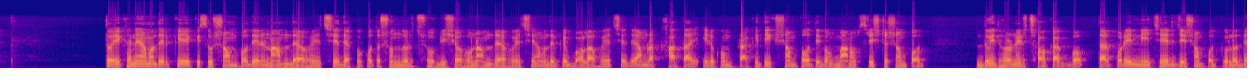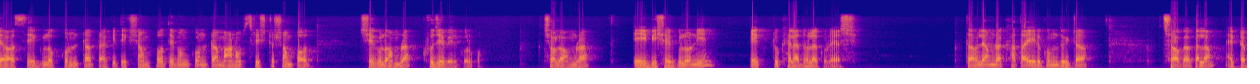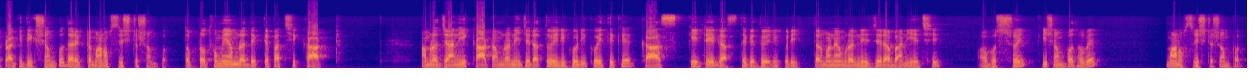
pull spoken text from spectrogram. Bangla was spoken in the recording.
তো এখানে আমাদেরকে কিছু সম্পদের নাম দেওয়া হয়েছে। দেখো কত সুন্দর ছবি সহ নাম দেওয়া হয়েছে। আমাদেরকে বলা হয়েছে যে আমরা খাতায় এরকম প্রাকৃতিক সম্পদ এবং মানব সৃষ্ট সম্পদ দুই ধরনের ছক আঁকবো। তারপরে নিচের যে সম্পদগুলো দেওয়া আছে, এগুলো কোনটা প্রাকৃতিক সম্পদ এবং কোনটা মানব সৃষ্ট সম্পদ, সেগুলো আমরা খুঁজে বের করব। চলো আমরা এই বিষয়গুলো নিয়ে একটু খেলাধুলা করে আসি। তাহলে আমরা খাতায় এরকম দুইটা ছক আঁকালাম, একটা প্রাকৃতিক সম্পদ আর একটা মানব সৃষ্ট সম্পদ। তো প্রথমে আমরা দেখতে পাচ্ছি কাঠ। আমরা জানি কাঠ আমরা নিজেরা তৈরি করি, কই থেকে? গাছ কেটে গাছ থেকে তৈরি করি। তার মানে আমরা নিজেরা বানিয়েছি, অবশ্যই। কি সম্পদ হবে? মানব সৃষ্ট সম্পদ।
